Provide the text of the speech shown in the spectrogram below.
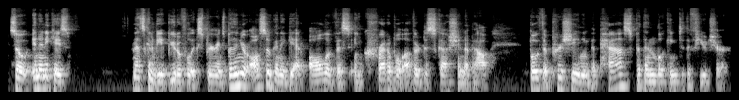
So in any case that's going to be a beautiful experience. But then you're also going to get all of this incredible other discussion about both appreciating the past, but then looking to the future.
